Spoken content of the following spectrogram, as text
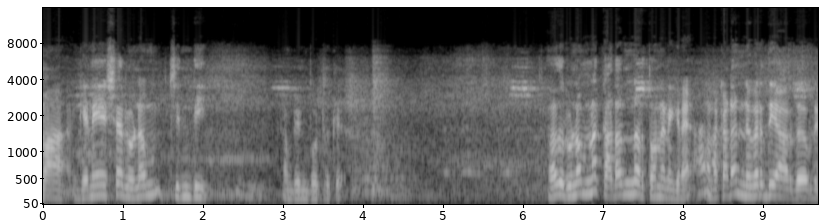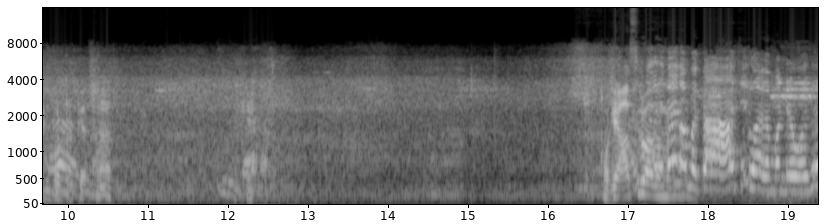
ஆ சி- சிந்தி சித்தி சித்திக்கு இருக்கு சித்தி ஆ ருணம் சிந்தி அப்படின்னு போட்டிருக்கு. அதாவது ருணம்னா கடன்னு அர்த்தம்னு நினைக்கிறேன். அந்த கடன் நிவர்த்தி ஆகுது அப்படின்னு போட்டிருக்கு. ஆ. ஓகே ஆசீர்வாதம். நம்ம ஆசீர்வாதம் பண்ற போது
